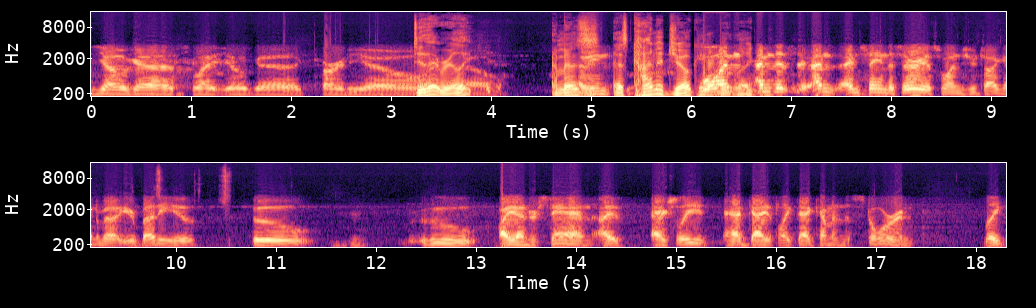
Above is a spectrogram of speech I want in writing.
yoga, sweat yoga, cardio. Do they really? know. I mean, I was, I mean- I was kind of joking, Well, I'm, like, I'm, this, I'm I'm saying the serious ones. You're talking about your buddy who who who I understand. I've actually had guys like that come in the store and like,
